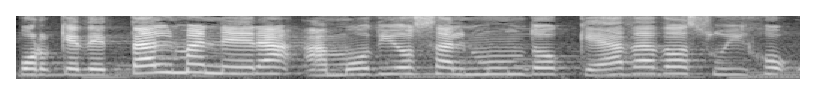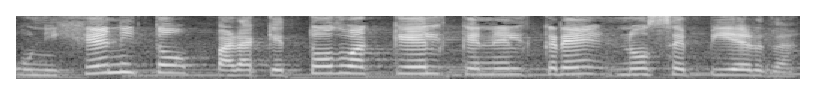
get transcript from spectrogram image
porque de tal manera amó Dios al mundo que ha dado a su Hijo unigénito para que todo aquel que en él cree no se pierda,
